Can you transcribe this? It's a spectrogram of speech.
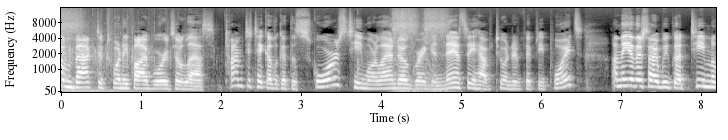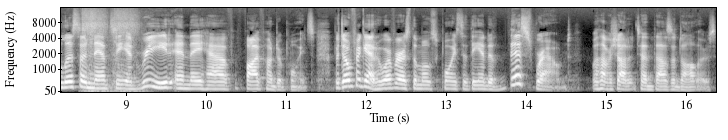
Welcome back to 25 Words or Less. Time to take a look at the scores. Team Orlando, Greg and Nancy have 250 points. On the other side, we've got Team Melissa, Nancy, and Reed, and they have 500 points. But don't forget, whoever has the most points at the end of this round will have a shot at $10,000.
